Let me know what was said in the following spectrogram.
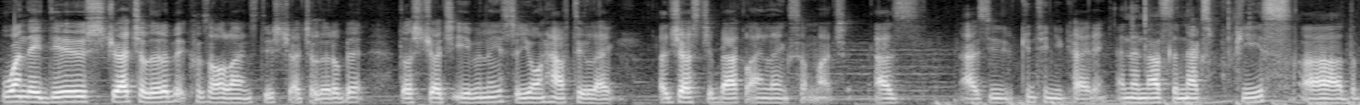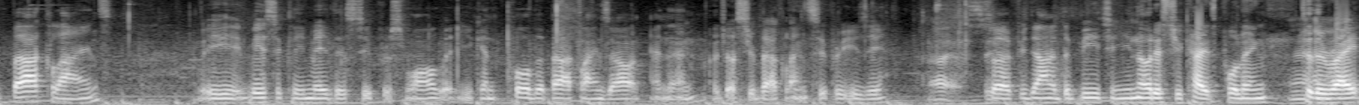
when they do stretch a little bit, because all lines do stretch a little bit, they'll stretch evenly so you won't have to like adjust your back line length so much as as you continue kiting. And then that's the next piece, uh, the back lines. We basically made this super small, but you can pull the back lines out and then adjust your back line super easy. so if you're down at the beach and you notice your kite's pulling mm -hmm. to the mm-hmm. right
